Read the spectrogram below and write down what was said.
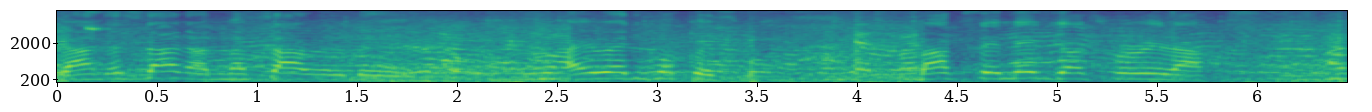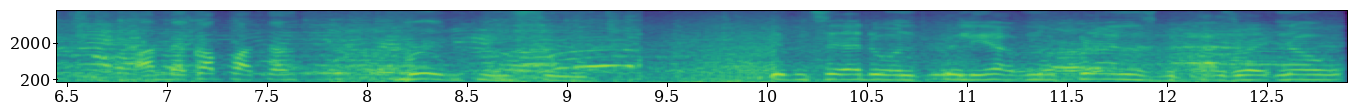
You understand? And my sorrel. Are you ready for Christmas? Boxing it just for relax and make a pot of green pea soup. People say I don't really have no plans because right now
